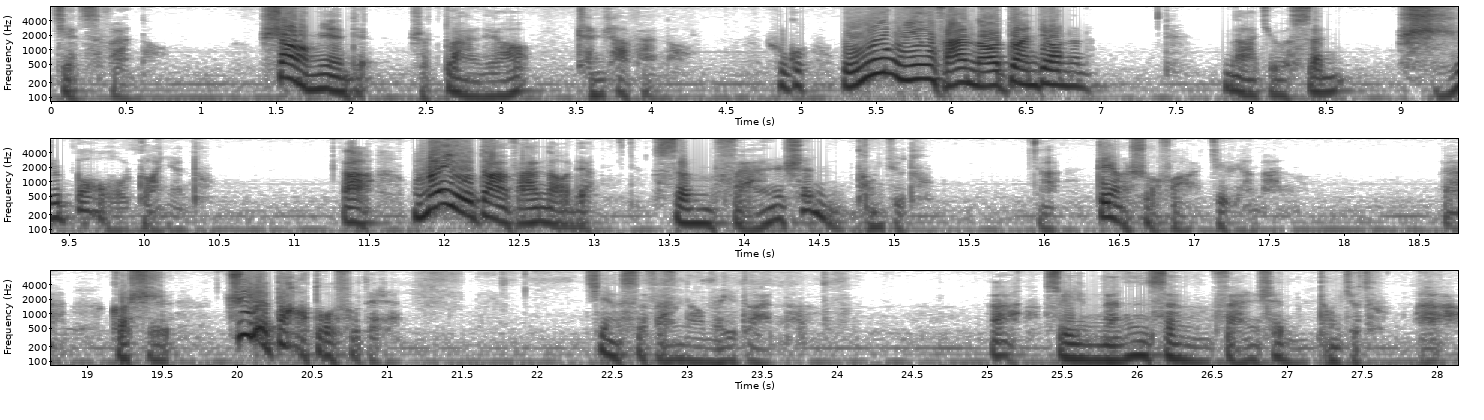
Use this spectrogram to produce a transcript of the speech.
见思烦恼，上面的是断了尘沙烦恼。如果无明烦恼断掉了呢，那就生十报庄严土。啊，没有断烦恼的，生凡圣同居土。啊，这样说法就圆满了。啊，可是绝大多数的人，见思烦恼没断呢。啊，所以能生凡圣同居土啊。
